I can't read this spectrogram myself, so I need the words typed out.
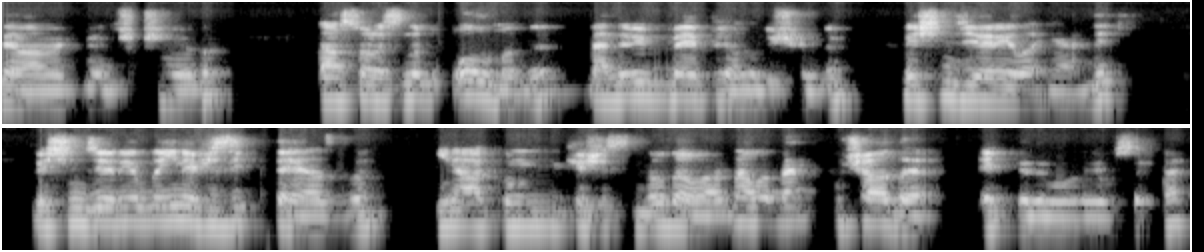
devam etmeyi düşünüyordum. Daha sonrasında olmadı. Ben de bir B planı düşündüm. 5. yarı yıla geldik. 5. yarı yılda yine fizik de yazdım. Yine aklımın bir köşesinde o da vardı ama ben uçağı da ekledim oraya bu sefer.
